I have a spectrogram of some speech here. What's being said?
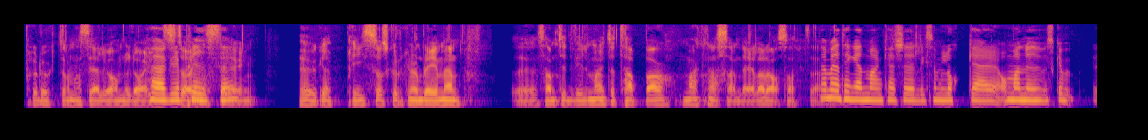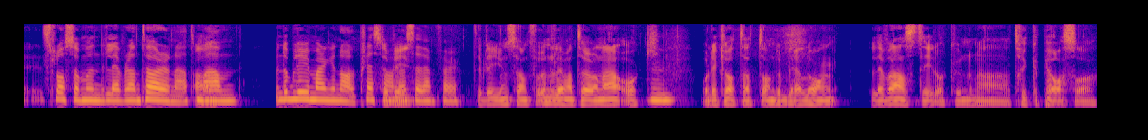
produkterna man säljer om det då är lite Högre större priser. investering. Högre priser skulle kunna bli men eh, samtidigt vill man ju inte tappa marknadsandelar då. Så att, eh, Ja, men jag tänker att man kanske liksom lockar, om man nu ska slåss om underleverantörerna, att Ja. man, men då blir det marginalpress å Det andra blir- sidan för... det blir gynnsamt för underleverantörerna och, Mm. och det är klart att om det blir lång leveranstid och kunderna trycker på så,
